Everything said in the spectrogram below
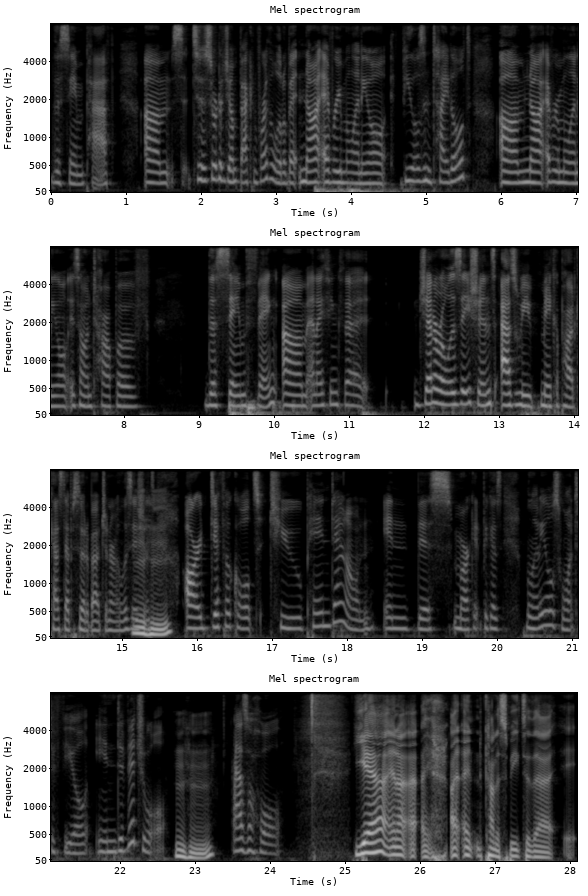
the same path. Um s- to sort of jump back and forth a little bit not every millennial feels entitled. Um not every millennial is on top of the same thing. Um and i think that generalizations as we make a podcast episode about generalizations hmm are difficult to pin down in this market because millennials want to feel individual hmm as a whole Yeah, and I I, I, I kind of speak to that. It,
